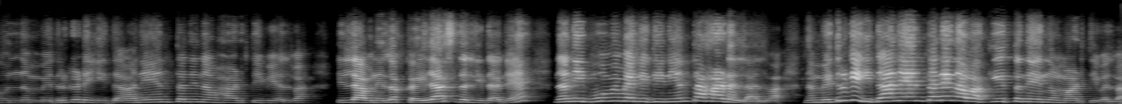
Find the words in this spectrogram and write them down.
ಅವನು ನಮ್ಮ ಎದುರುಗಡೆ ಇದ್ದಾನೆ ಅಂತಾನೆ ನಾವು ಹಾಡ್ತೀವಿ ಅಲ್ವಾ? ಇಲ್ಲ, ಅವನೆಲ್ಲ ಕೈಲಾಸದಲ್ಲಿದ್ದಾನೆ. ನಾನು ಈ ಭೂಮಿ ಮೇಲೆ ಅಂತ ಹಾಡಲ್ಲ ಅಲ್ವಾ? ನಮ್ಮ ಎದುರಿಗೆ ಇದ್ದಾನೆ ಅಂತಾನೆ ನಾವು ಆ ಕೀರ್ತನೆಯನ್ನು ಮಾಡ್ತೀವಲ್ವಾ?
